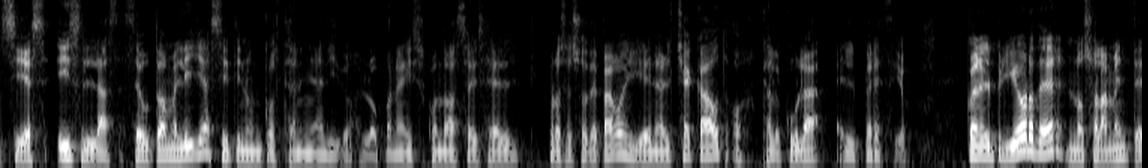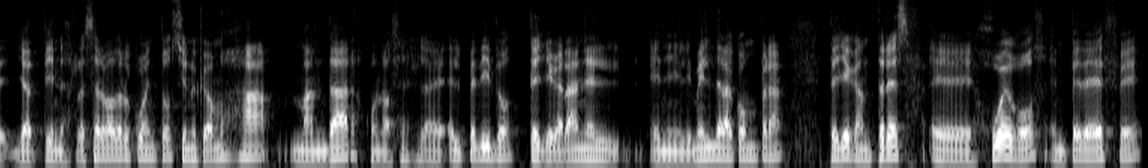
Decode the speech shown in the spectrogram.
Si es Islas Ceuta o Melilla, sí tiene un coste añadido. Lo ponéis cuando hacéis el proceso de pago y en el checkout os calcula el precio. Con el pre-order no solamente ya tienes reservado el cuento, sino que vamos a mandar, cuando haces el pedido, te llegará en el, en el email de la compra, te llegan tres eh, juegos en PDF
